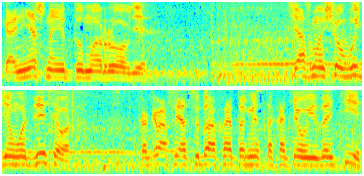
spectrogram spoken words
Конечно, Ютума Ровди. Сейчас мы еще выйдем вот здесь вот. Как раз я сюда, в это место хотел и зайти.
